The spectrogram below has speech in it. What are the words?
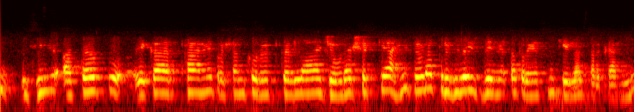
ही अटक एका अर्थाने प्रशांत कोरटकरला जेवढा शक्य आहे तेवढा प्रिव्हिलेज देण्याचा प्रयत्न केला सरकारने.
